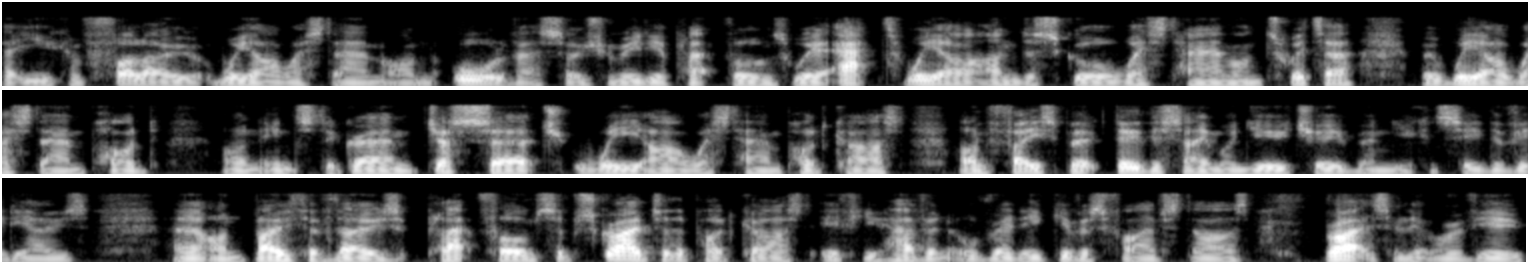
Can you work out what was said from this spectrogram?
that you can follow We Are West Ham on all of our social media platforms. We're at We Are underscore West Ham on Twitter. We're We Are West Ham Pod on Instagram. Just search We Are West Ham Podcast on Facebook. Do the same on YouTube, and you can see the videos uh, on both of those platforms. Subscribe to the podcast if you haven't already. Give us five stars, write us a little review,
